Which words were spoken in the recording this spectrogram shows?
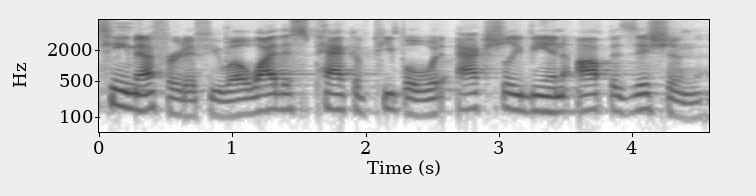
team effort, if you will, why this pack of people would actually be in opposition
